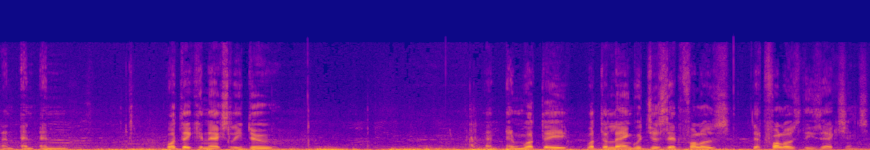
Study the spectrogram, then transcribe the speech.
and, and, and what they can actually do and, and what they what the language is that follows that follows these actions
